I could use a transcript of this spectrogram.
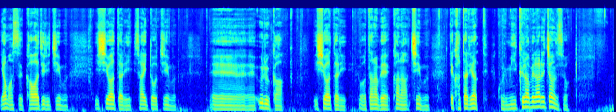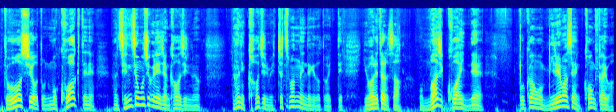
山須川尻チーム石渡斎藤チームえー、ウルカ石渡渡辺香奈チームで語り合ってこれ見比べられちゃうんですよ。どうしようともう怖くてね全然面白くねえじゃん川尻の。何川尻めっちゃつまんないんだけどとか言って言われたらさもうマジ怖いんで僕はもう見れません今回は。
